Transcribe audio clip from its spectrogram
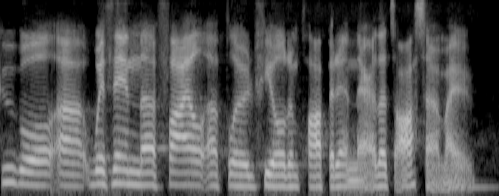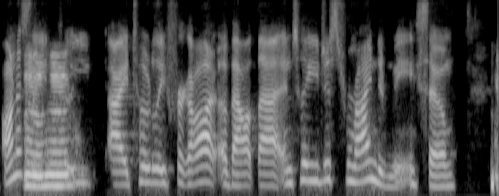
Google uh, within the file upload field and plop it in there. That's awesome. I honestly, mm-hmm. you, I totally forgot about that until you just reminded me. So,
